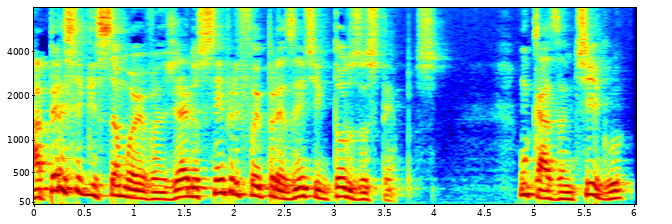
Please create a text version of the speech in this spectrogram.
A perseguição ao Evangelho sempre foi presente em todos os tempos. Um caso antigo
